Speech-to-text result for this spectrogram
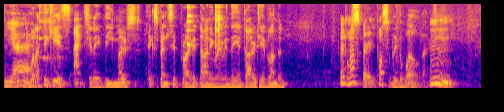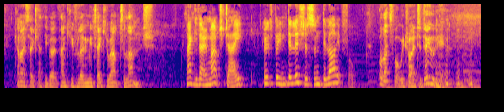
Yeah. What I think is actually the most expensive private dining room in the entirety of London, it must be. possibly the world. Actually, Mm. can I say, Kathy Burke, thank you for letting me take you out to lunch. Thank you very much, Jay. It's been delicious and delightful. Well, that's what we tried to do here.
